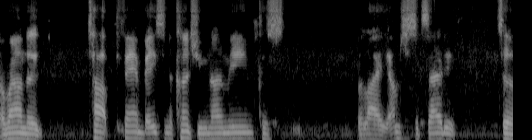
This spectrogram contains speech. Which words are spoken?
around the top fan base in the country. You know what I mean? Because, but like, I'm just excited to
